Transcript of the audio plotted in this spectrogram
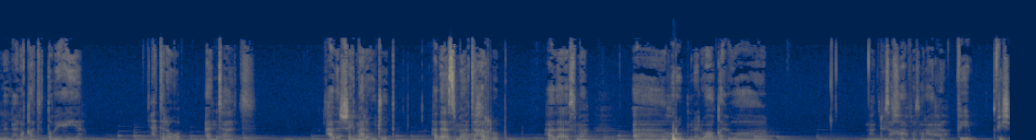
للعلاقات الطبيعية حتى لو أنتهت. هذا الشيء ما له وجود. هذا اسمه تهرب. هذا اسمه آه هروب من الواقع و ما أدري سخافة صراحة. في في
